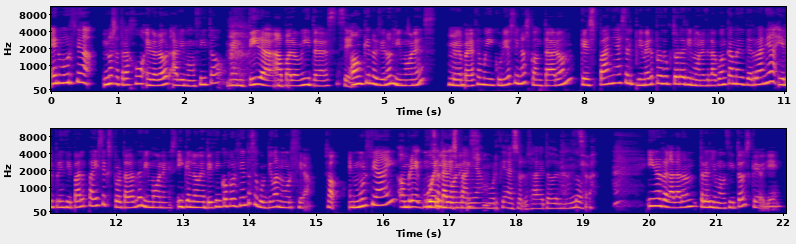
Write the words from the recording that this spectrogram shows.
En Murcia nos atrajo el olor a limoncito. Mentira, a palomitas. Sí. Aunque nos dieron limones, que Mm. me parece muy curioso, y nos contaron que España es el primer productor de limones de la cuenca mediterránea y el principal país exportador de limones, y que el 95% se cultiva en Murcia. O sea, en Murcia hay, Hombre, Huerta de. España, Murcia, eso lo sabe todo el mundo. Y nos regalaron tres limoncitos que, oye.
